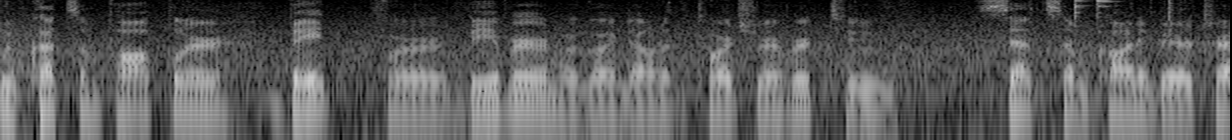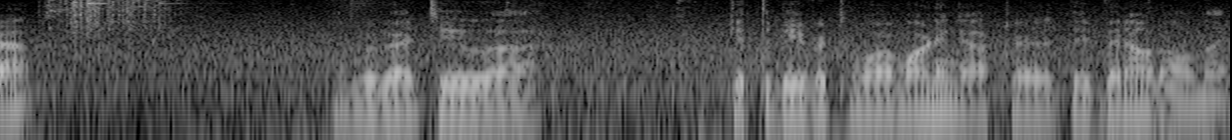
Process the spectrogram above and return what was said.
We've cut some poplar bait for beaver and we're going down to the Torch River to set some Conibear traps. And we're going to uh, get the beaver tomorrow morning after they've been out all night.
